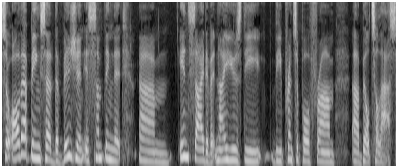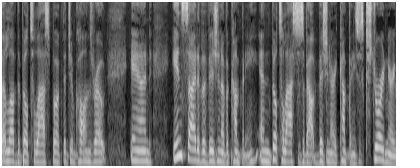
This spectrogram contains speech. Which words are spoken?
so all that being said the vision is something that um, inside of it and i use the the principle from uh, built to last i love the built to last book that jim collins wrote and inside of a vision of a company, and Built to Last is about visionary companies. It's extraordinary,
